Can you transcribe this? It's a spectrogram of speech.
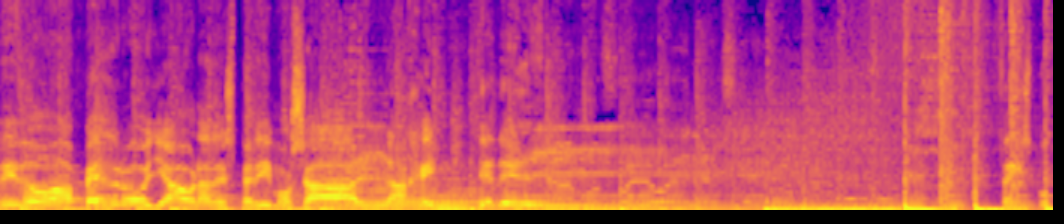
despedido a Pedro y ahora despedimos a la gente del Facebook.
